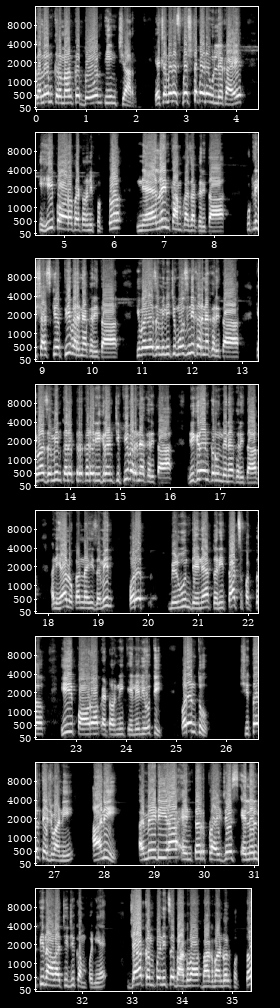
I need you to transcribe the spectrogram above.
कलम क्रमांक दोन तीन चार याच्यामध्ये स्पष्टपणे उल्लेख आहे की ही पॉवर ऑफ अटॉर्नी फक्त न्यायालयीन कामकाजाकरिता कुठली शासकीय फी भरण्याकरिता किंवा या जमिनीची मोजणी करण्याकरिता किंवा जमीन कलेक्टरकडे रिग्रँटची फी भरण्याकरिता रिग्रँट करून देण्याकरिता आणि ह्या लोकांना ही जमीन परत मिळवून देण्याकरिताच फक्त ही पॉवर ऑफ अटॉर्नी केलेली होती. परंतु शीतल तेजवानी आणि Amedia Enterprises L L P नावाची जी कंपनी आहे ज्या कंपनीचं भागवा भागभांडवल फक्त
